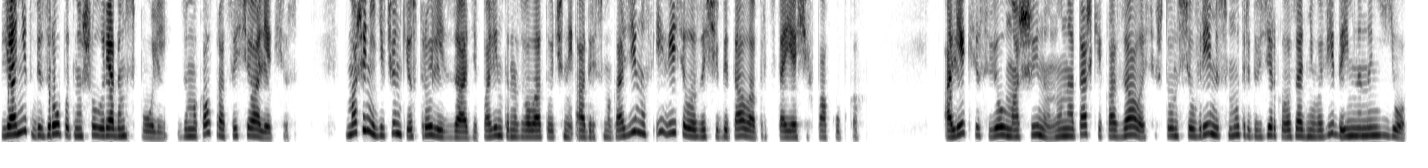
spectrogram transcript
Леонид безропотно шел рядом с Полей, замыкал процессию Алексис. В машине девчонки устроились сзади, Полинка назвала точный адрес магазинов и весело защебетала о предстоящих покупках. Алексис вел машину, но Наташке казалось, что он все время смотрит в зеркало заднего вида именно на нее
